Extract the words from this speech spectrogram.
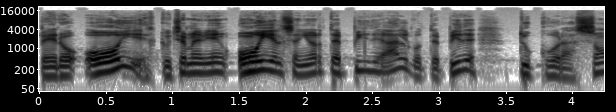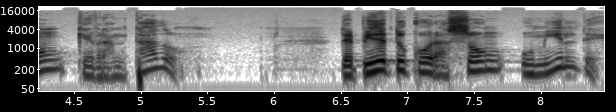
Pero hoy, escúchame bien, hoy el Señor te pide algo, te pide tu corazón quebrantado, te pide tu corazón humilde.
